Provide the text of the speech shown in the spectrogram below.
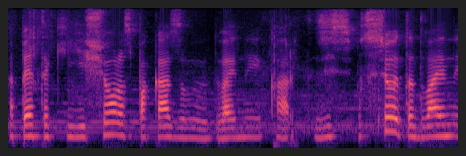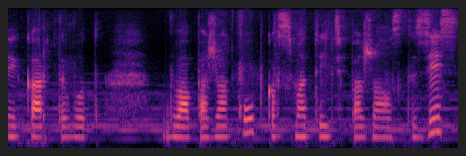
Опять-таки еще раз показываю двойные карты. Здесь все это двойные карты. Вот два пажа кубков. Смотрите, пожалуйста. Здесь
